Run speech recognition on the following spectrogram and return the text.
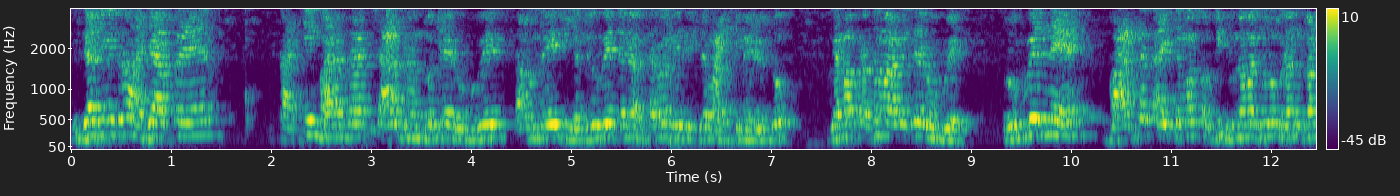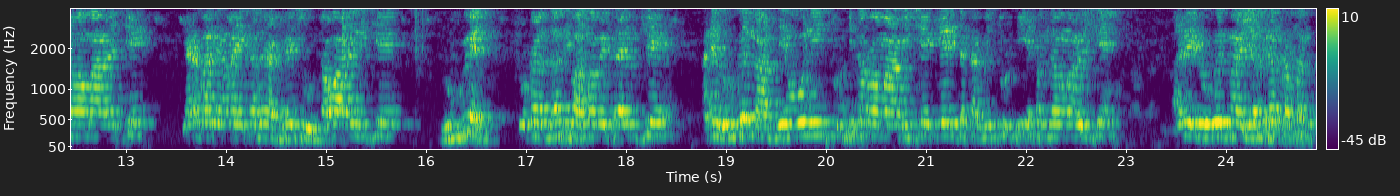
વિદ્યાર્થી મિત્રો, આજે આપણે પ્રાચીન ભારતના ચાર ગ્રંથો છે, ઋગ્વેદ, સામવેદ, યજુર્વેદ અને અથર્વવેદ વિશે માહિતી મેળવીશું જેમાં પ્રથમ આવે છે ઋગ્વેદ. ઋગ્વેદને ભારતના સાહિત્યમાં સૌથી જૂનામાં જૂનો ગ્રંથ ગણવામાં આવે છે. ત્યારબાદ એમાં એક હજાર અઠ્યાવીસ ઋતાઓ આવેલી છે. ઋગ્વેદ ટોટલ દસ ભાગમાં વેચાયેલું છે અને ઋગ્વેદમાં દેવોની સ્તુતિ કરવામાં આવી છે. કઈ રીતે કરવી સ્તુતિ એ સમજાવવામાં આવી છે. અને ઋગ્વેદમાં યજ્ઞ પ્રસંગ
